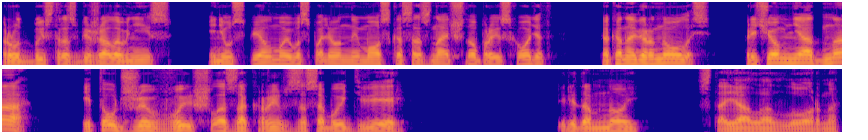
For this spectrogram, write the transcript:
Рут быстро сбежала вниз, и не успел мой воспаленный мозг осознать, что происходит, как она вернулась, причем не одна, и тут же вышла, закрыв за собой дверь. Передо мной стояла Лорна.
